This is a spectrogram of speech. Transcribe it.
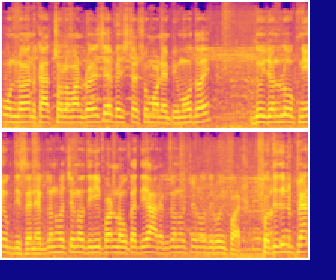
উন্নয়ন কাজ চলমান রয়েছে। ব্যারিস্টার সুমন এমপি মহোদয় দুইজন লোক নিয়োগ দিচ্ছেন একজন হচ্ছে নদীর এই পার নৌকা দিয়ে আর একজন হচ্ছে নদীর ওই পার প্রতিদিন কি প্যান-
